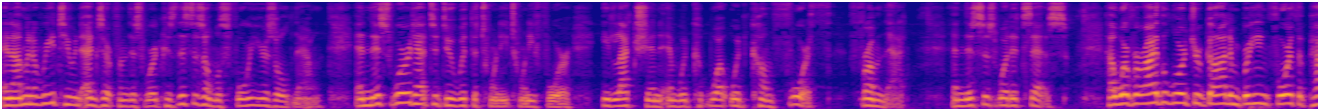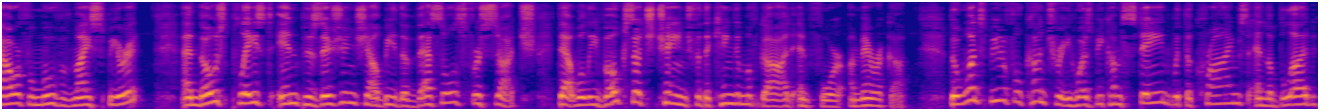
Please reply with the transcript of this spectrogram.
And I'm going to read to you an excerpt from this word because this is almost four years old now. And this word had to do with the 2024 election and would, what would come forth from that. And this is what it says. However, I, the Lord your God, am bringing forth a powerful move of my spirit, and those placed in position shall be the vessels for such that will evoke such change for the kingdom of God and for America. The once beautiful country who has become stained with the crimes and the blood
